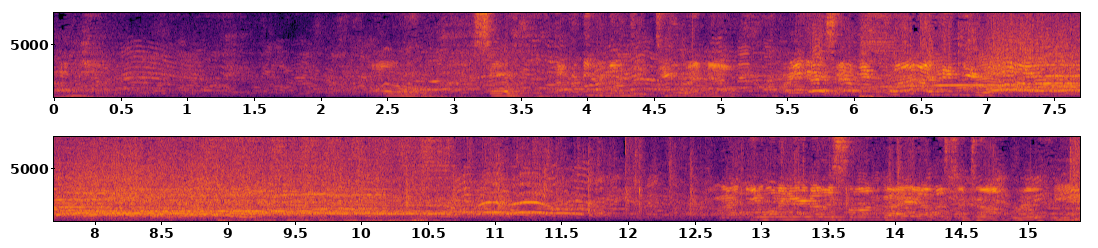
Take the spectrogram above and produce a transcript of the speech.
Oh, so I don't even know what to do right now. Are you guys having fun? I think you are. You want to hear another song by uh, Mr. John Brophy?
